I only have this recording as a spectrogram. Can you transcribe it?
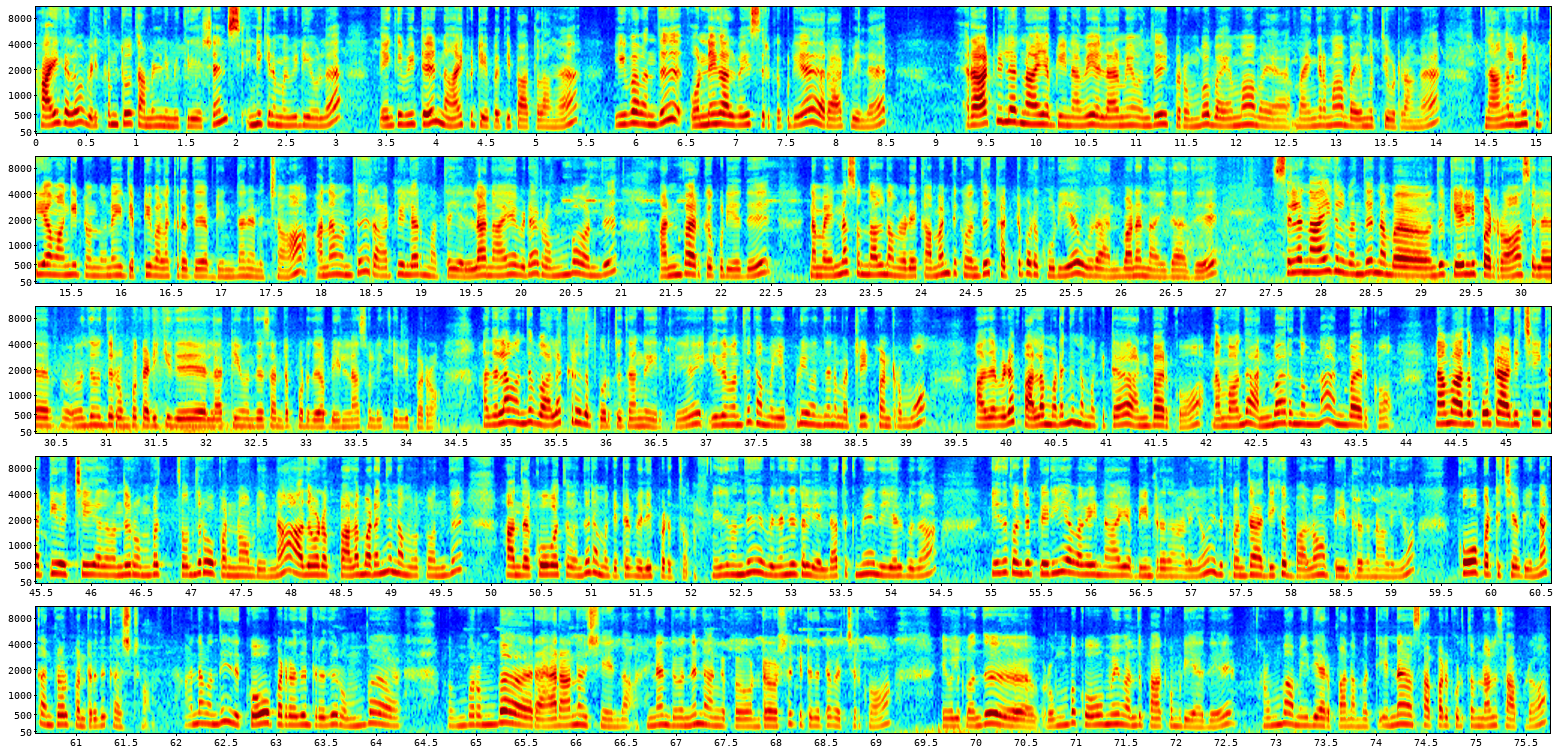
Hi hello welcome to Tamil Nimi creations இன்றைக்கி நம்ம வீடியோவில் எங்கள் வீட்டு நாய்க்குட்டியை பற்றி பார்க்கலாங்க. இவ வந்து ஒன்னே கால் வயசு இருக்கக்கூடிய ராட்வீலர். ராட்வீலர் நாய் அப்படின்னாவே எல்லாருமே வந்து இப்போ ரொம்ப பயமாக பய பயங்கரமாக பயமுறுத்தி விடுறாங்க. நாங்களுமே குட்டியாக வாங்கிட்டு வந்தோன்னே இது எப்படி வளர்க்குறது அப்படின்னு தான் நினச்சோம். ஆனால் வந்து ராட்வீலர் மற்ற எல்லா நாயை விட ரொம்ப வந்து அன்பாக இருக்கக்கூடியது. நம்ம என்ன சொன்னாலும் நம்மளுடைய கமெண்ட்டுக்கு வந்து கட்டுப்படக்கூடிய ஒரு அன்பான நாய் தான் அது. சில நாய்கள் வந்து நம்ம வந்து கேள்விப்படுறோம். சில வந்து வந்து ரொம்ப கடிக்குது எல்லார்ட்டையும் வந்து சண்டை போடுது அப்படின்லாம் சொல்லி கேள்விப்படுறோம். அதெல்லாம் வந்து வளர்க்குறத பொறுத்து தாங்க இருக்குது இதை வந்து நம்ம எப்படி வந்து நம்ம ட்ரீட் பண்ணுறோமோ அதை விட பல மடங்கு நம்மக்கிட்ட அன்பாக இருக்கும். நம்ம வந்து அன்பாக இருந்தோம்னா அன்பாக இருக்கும். நம்ம அதை போட்டு அடித்து கட்டி வச்சு அதை வந்து ரொம்ப தொந்தரவு பண்ணோம் அப்படின்னா அதோட பல மடங்கு நம்மளுக்கு வந்து அந்த கோவத்தை வந்து நம்மக்கிட்ட வெளிப்படுத்தும். இது வந்து விலங்குகள் எல்லாத்துக்குமே அது இயல்பு தான் இது கொஞ்சம் பெரிய வகை நாய் அப்படின்றதுனாலையும் இதுக்கு வந்து அதிக பலம் அப்படின்றதுனாலையும் கோவப்பட்டுச்சு அப்படின்னா கண்ட்ரோல் பண்ணுறது கஷ்டம். ஆனால் வந்து இது கோவப்படுறதுன்றது ரொம்ப ரொம்ப ரொம்ப ரேரான விஷயந்தான் ஏன்னா இது வந்து நாங்கள் இப்போ ஒன்றரை வருஷம் கிட்டத்தட்ட வச்சுருக்கோம். இவளுக்கு வந்து ரொம்ப கோவமே வந்து பார்க்க முடியாது. ரொம்ப அமைதியாக இருப்பாள் நம்ம என்ன சாப்பாடு கொடுத்தோம்னாலும் சாப்பிடும்.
